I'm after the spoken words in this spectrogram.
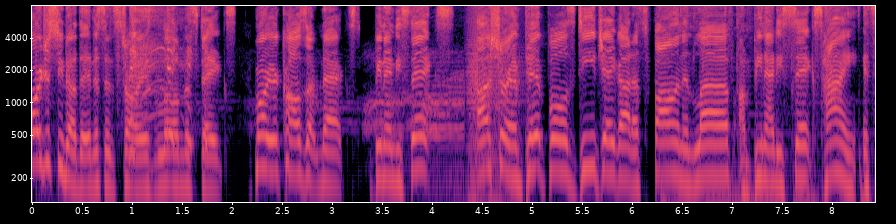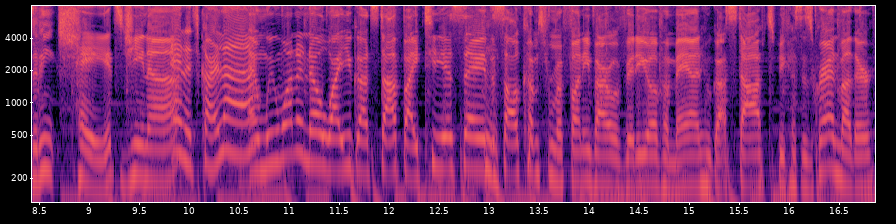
Or just, you know, the innocent stories, little mistakes. More of your calls up next. B96. Usher and Pitbull's DJ got us falling in love on B96. Hi, it's Anish. hey it's gina and it's Carla. And we want to know why you got stopped by TSA. Hmm. This all comes from a funny viral video of a man who got stopped because his grandmother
